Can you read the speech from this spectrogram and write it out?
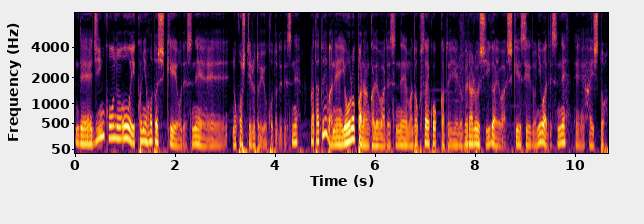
で、人口の多い国ほど死刑をですね、えー、残しているということでですね、まあ、例えばね、ヨーロッパなんかではですね、まあ、独裁国家といえるベラルーシ以外は死刑制度にはですね、えー、廃止と、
